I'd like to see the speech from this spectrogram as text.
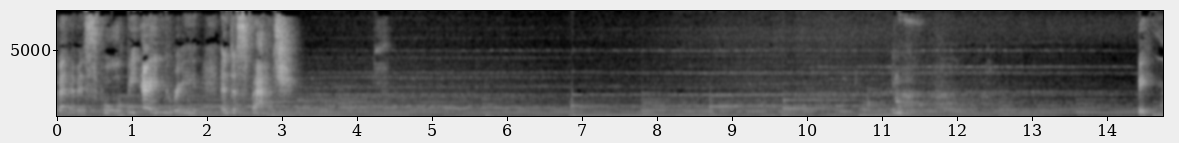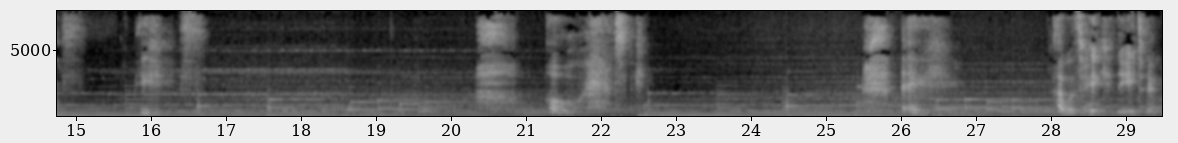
venomous fool, be angry and dispatch. Peace, peace. Oh, Antony. Nay, I will take thee too.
